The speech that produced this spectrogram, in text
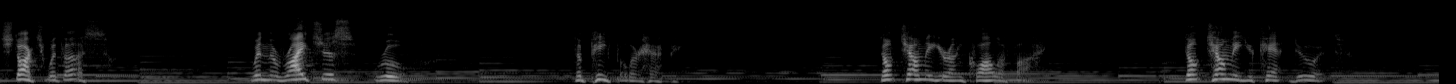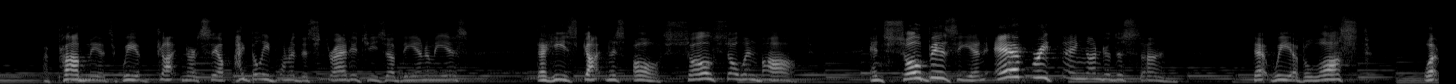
Starts with us. When the righteous rule, the people are happy. Don't tell me you're unqualified. Don't tell me you can't do it. Our problem is we have gotten ourselves, I believe one of the strategies of the enemy is that He's gotten us all so, so involved and so busy in everything under the sun that we have lost what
